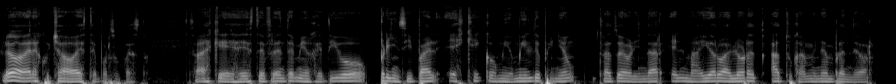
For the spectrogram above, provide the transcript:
Luego de haber escuchado este, por supuesto. Sabes que desde este frente mi objetivo principal es que con mi humilde opinión trato de brindar el mayor valor a tu camino emprendedor.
